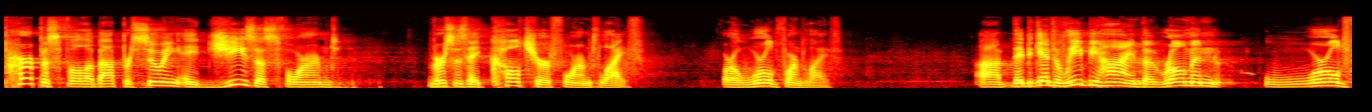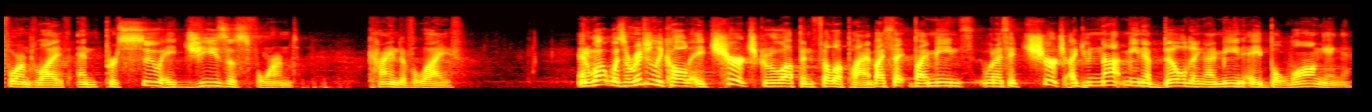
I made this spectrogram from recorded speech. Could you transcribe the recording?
purposeful about pursuing a Jesus formed versus a culture formed life or a world formed life. Uh, they began to leave behind the Roman world formed life and pursue a Jesus formed kind of life. And what was originally called a church grew up in Philippi. And by, say, by means, when I say church, I do not mean a building, I mean a belonging.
